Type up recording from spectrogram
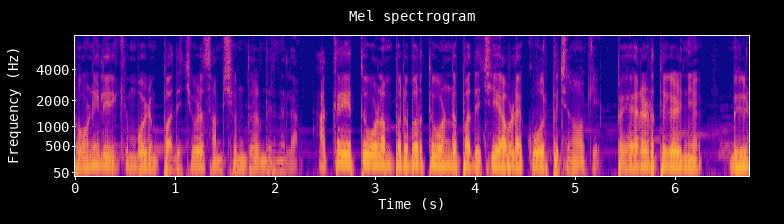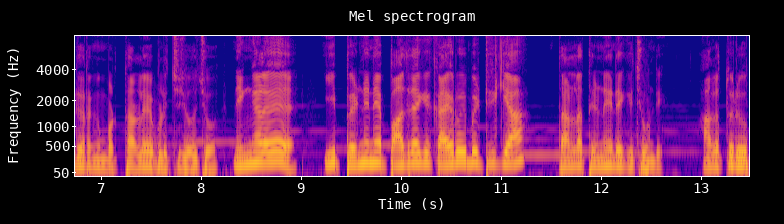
തോണിയിലിരിക്കുമ്പോഴും പതിച്ചയുടെ സംശയം തീർന്നിരുന്നില്ല. അക്കരെ എത്തുവോളം പിറുപിറുത്തുകൊണ്ട് പതിച്ചി അവളെ കൂർപ്പിച്ചു നോക്കി. പേരെടുത്തു കഴിഞ്ഞ് വീടിറങ്ങുമ്പോൾ തള്ളയെ വിളിച്ചു ചോദിച്ചു നിങ്ങൾ ഈ പെണ്ണിനെ പാതിരാക്കി കയറി വിട്ടിരിക്കുക തള്ള തിണ്ണയിലേക്ക് ചൂണ്ടി. അകത്തൊരു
